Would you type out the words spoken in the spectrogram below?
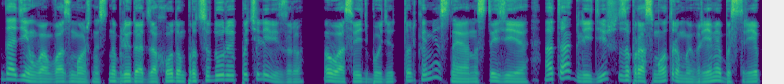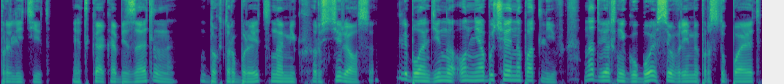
Дадим вам возможность наблюдать за ходом процедуры по телевизору. У вас ведь будет только местная анестезия, а так, глядишь, за просмотром и время быстрее пролетит. Это как обязательно? Доктор Брейд на миг растерялся. Для блондина он необычайно потлив, над верхней губой все время проступает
